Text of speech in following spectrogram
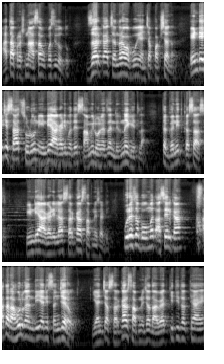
आता प्रश्न असा उपस्थित होतो जर का चंद्राबाबू यांच्या पक्षानं एन डी एची साथ सोडून इंडिया आघाडीमध्ये सामील होण्याचा निर्णय घेतला तर गणित कसं असेल? इंडिया आघाडीला सरकार स्थापनेसाठी पुरेसं बहुमत असेल का? आता राहुल गांधी आणि संजय राऊत यांच्या सरकार स्थापनेच्या दाव्यात किती तथ्य आहे?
